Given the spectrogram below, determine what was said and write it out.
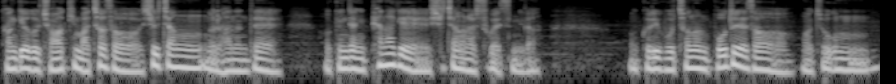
간격을 정확히 맞춰서 실장을 하는데 어, 굉장히 편하게 실장을 할 수가 있습니다. 어, 그리고 저는 보드에서 어, 조금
